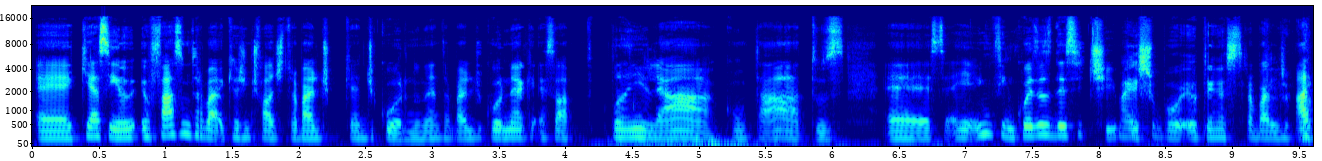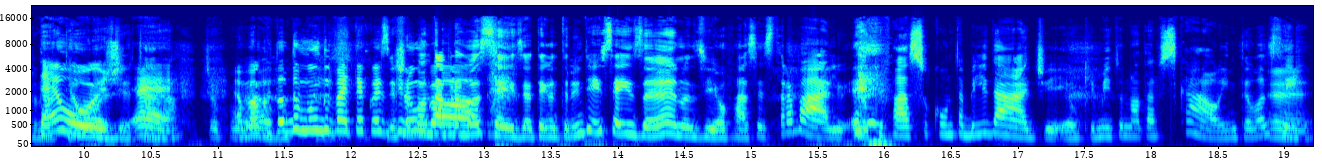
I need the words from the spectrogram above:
É, que assim, eu, eu, faço um trabalho, que a gente fala de trabalho de, que é de corno, né? Trabalho de corno é, é sei lá, planilhar, contatos, é, enfim, coisas desse tipo. Mas, tipo, eu tenho esse trabalho de corno até, até hoje, hoje tá? é. Tipo, é uma que todo mundo vai ter coisa que não gosta. Deixa eu contar pra vocês, eu tenho 36 anos e eu faço esse trabalho. Eu que faço contabilidade, eu que emito nota fiscal. Então, assim, é.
